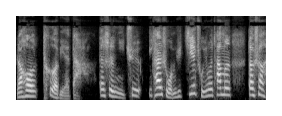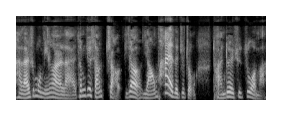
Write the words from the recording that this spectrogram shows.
然后特别大。但是你去一开始我们去接触，因为他们到上海来是慕名而来，他们就想找比较洋派的这种团队去做嘛，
